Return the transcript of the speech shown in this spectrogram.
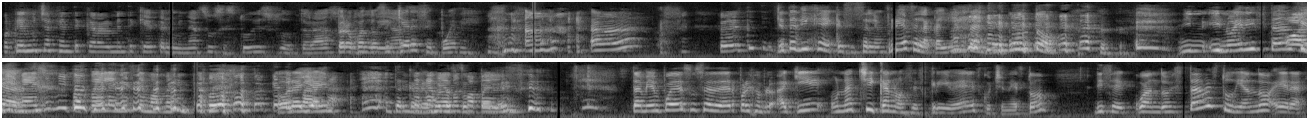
Porque hay mucha gente que realmente quiere terminar sus estudios, sus doctorados. sus Pero cuando se quiere se puede. Ah, ah. Pero es que te- Ya te dije que si se le enfría se la calienta, y punto. Y, y no hay distancia. Oye, ese es mi papel en este momento. ¿Qué te Ahora ya pasa? in- intercambiamos Intercambiamos los papeles. También puede suceder, por ejemplo, aquí una chica nos escribe, escuchen esto, dice, cuando estaba estudiando era,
